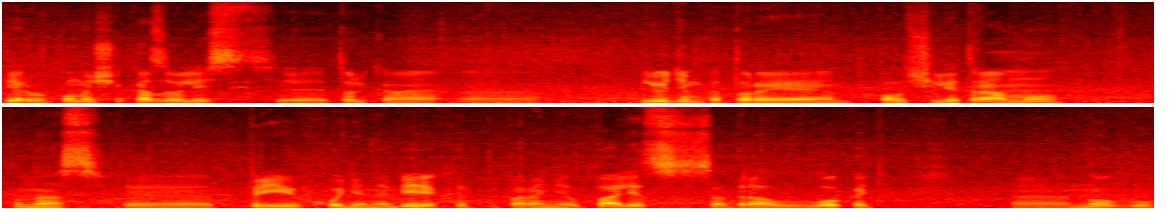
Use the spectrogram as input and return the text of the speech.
первую помощь оказывались э, только э, людям, которые получили травму у нас э, при входе на берег. Это поранил палец, содрал локоть, ногу.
